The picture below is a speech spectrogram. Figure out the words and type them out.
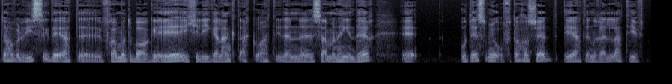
det har vel vist seg det at eh, fram og tilbake er ikke like langt akkurat i den eh, sammenhengen der. Eh, og det som jo ofte har skjedd, er at en relativt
